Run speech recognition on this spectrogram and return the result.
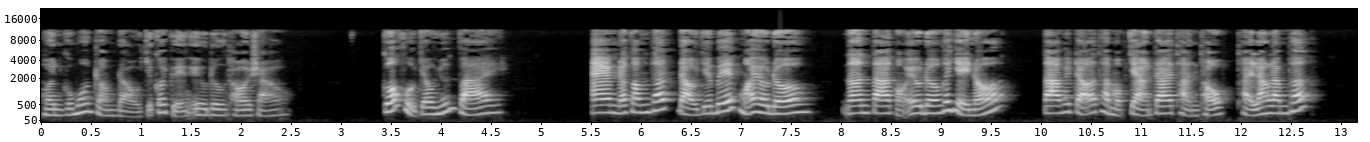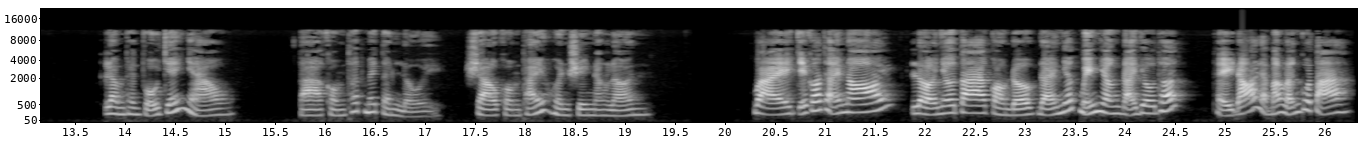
Huỳnh cũng muốn trong đầu chỉ có chuyện yêu đương thôi sao? Cố Phù Châu nhún vai. Em đã không thích đầu chỉ biết mỗi yêu đương, nên ta còn yêu đương cái gì nữa? Ta phải trở thành một chàng trai thành thục, thầy Lăng Lâm thích. Lâm Thành Vũ chế nhạo. Ta không thích mấy tên lười, sao không thấy Huỳnh xuyên năng lên? Vậy chỉ có thể nói, lời như ta còn được đệ nhất mỹ nhân đại vô thích, thì đó là bản lĩnh của ta.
